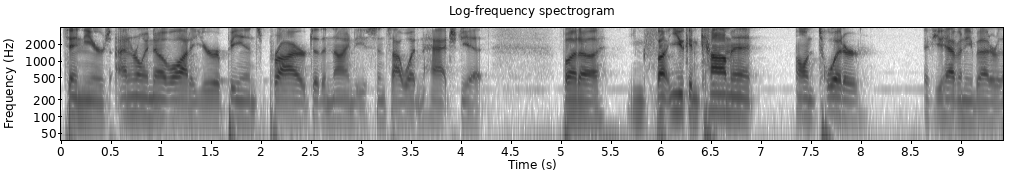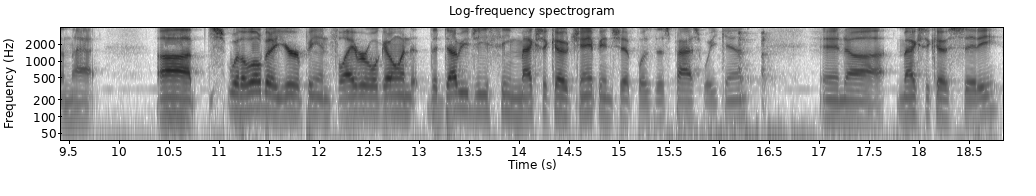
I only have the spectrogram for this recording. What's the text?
ten years. I don't really know a lot of Europeans prior to the '90s since I wasn't hatched yet. But uh, you can you can comment on Twitter if you have any better than that. Uh, with a little bit of European flavor, we'll go into the WGC Mexico Championship was this past weekend in uh, Mexico City,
